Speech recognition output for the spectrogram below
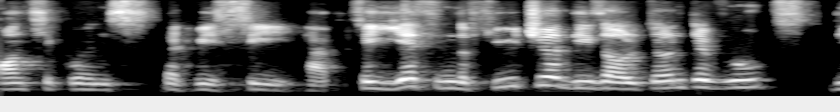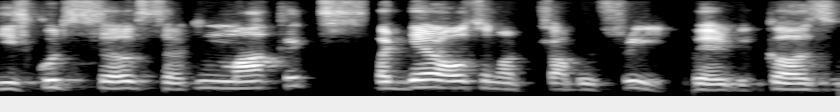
consequence that we see happen. So, yes, in the future, these alternative routes. These could serve certain markets, but they're also not trouble free because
